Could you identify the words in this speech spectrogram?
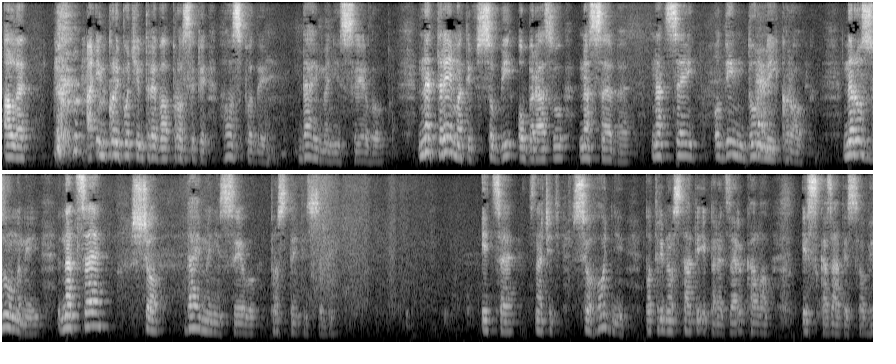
але а інколи потім треба просити, Господи, дай мені силу, не тримати в собі образу на себе, на цей один дурний крок, нерозумний, на це, що дай мені силу простити собі. І це значить, сьогодні потрібно встати і перед зеркало і сказати собі,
